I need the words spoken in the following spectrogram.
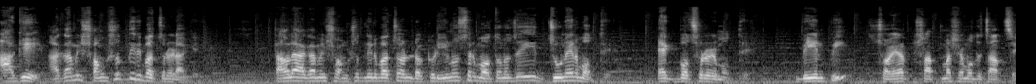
আগে, আগামী সংসদ নির্বাচনের আগে, তাহলে আগামী সংসদ নির্বাচন ডক্টর ইউনুসের মত অনুযায়ী জুনের মধ্যে, এক বছরের মধ্যে, বিএনপি ছয় আট সাত মাসের মধ্যে চাচ্ছে।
